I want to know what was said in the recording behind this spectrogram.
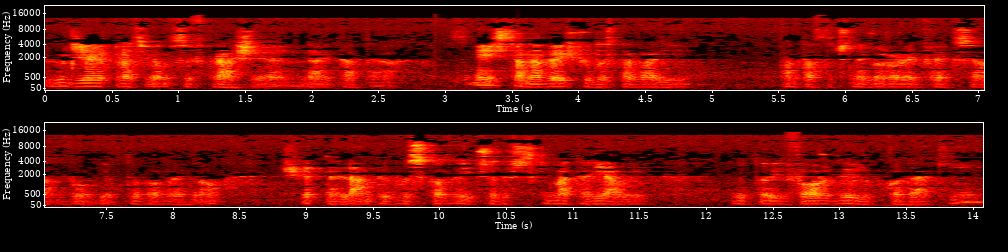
ludzie pracujący w prasie na etatach z miejsca na wejściu dostawali fantastycznego Rolleiflexa dwuobiektywowego, świetne lampy błyskowe i przede wszystkim materiały. Były to i Fordy lub Kodaki.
